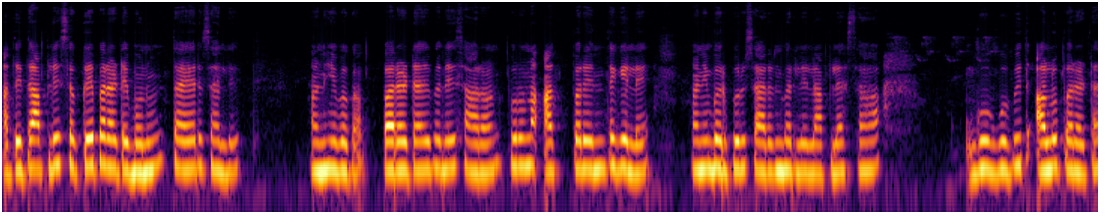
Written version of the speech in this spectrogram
आता इथं आपले सगळे पराठे बनवून तयार झालेत. आणि हे बघा पराठ्यामध्ये सारण पूर्ण आतपर्यंत गेलं आहे आणि भरपूर सारण भरलेलं आपल्या सहा गुबगुबीत आलू पराठा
